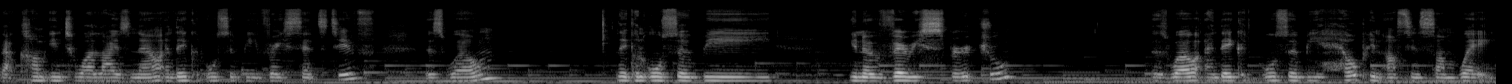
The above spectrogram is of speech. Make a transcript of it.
that come into our lives now, and they could also be very sensitive as well. They can also be, you know, very spiritual as well, and they could also be helping us in some way.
